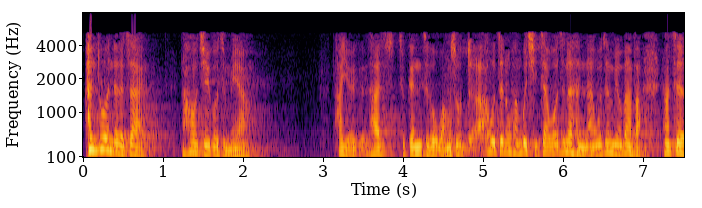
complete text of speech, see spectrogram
很多很多的债，然后结果怎么样？他有一个，他就跟这个王说：“啊，我真的还不起债，我真的很难，我真的没有办法。”然后这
